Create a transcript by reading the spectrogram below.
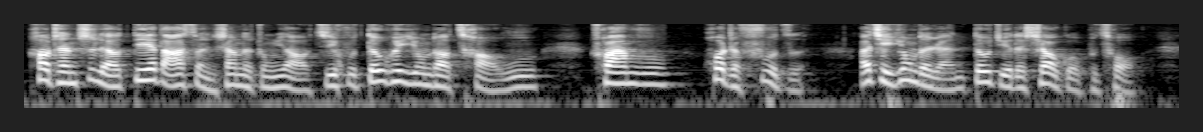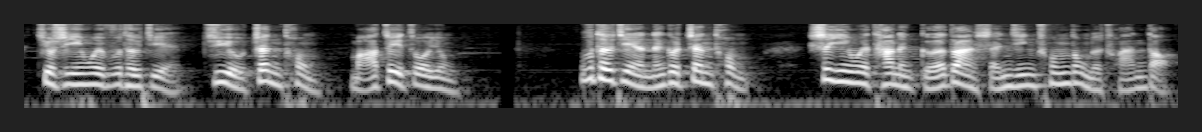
号称治疗跌打损伤的中药几乎都会用到草乌、川乌或者附子，而且用的人都觉得效果不错，就是因为乌头碱具有镇痛、麻醉作用。乌头碱能够镇痛。是因为它能隔断神经冲动的传导，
